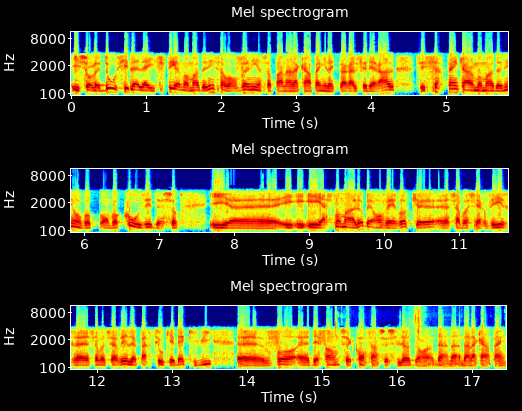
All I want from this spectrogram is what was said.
Et sur le dossier de la laïcité, à un moment donné, ça va revenir, ça, pendant la campagne électorale fédérale. C'est certain qu'à un moment donné, on va, on va causer de ça. Et, euh, et, à ce moment-là, ben, on verra que euh, ça va servir, euh, ça va servir le parti au Québec qui, lui, va défendre ce consensus-là dans, dans, dans, la campagne.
